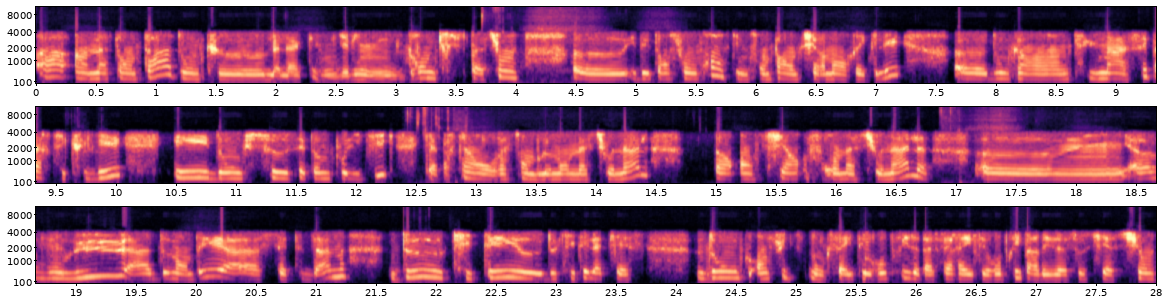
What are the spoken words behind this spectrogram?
à un attentat. Donc, euh, il y avait une grande crispation euh, et des tensions en France qui ne sont pas entièrement réglées. donc, un climat assez particulier. Et donc, ce, cet homme politique qui appartient au Rassemblement national ancien Front National, euh, a voulu, a demandé à cette dame de quitter, euh, de quitter la pièce. Donc ensuite, donc ça a été repris, cette affaire a été reprise par des associations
